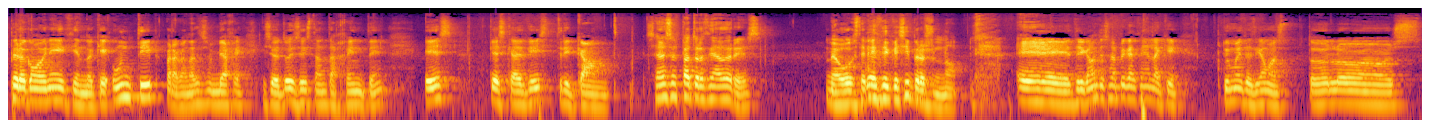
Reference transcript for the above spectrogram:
Pero como venía diciendo, que un tip para cuando haces un viaje, y sobre todo si sois tanta gente, es que descarguéis Tricount. ¿Son esos patrocinadores? Me gustaría decir que sí, pero eso no. Eh, Tricount es una aplicación en la que tú metes, digamos, todos los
